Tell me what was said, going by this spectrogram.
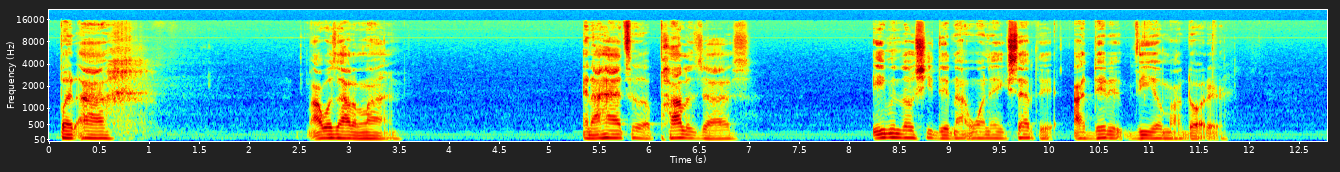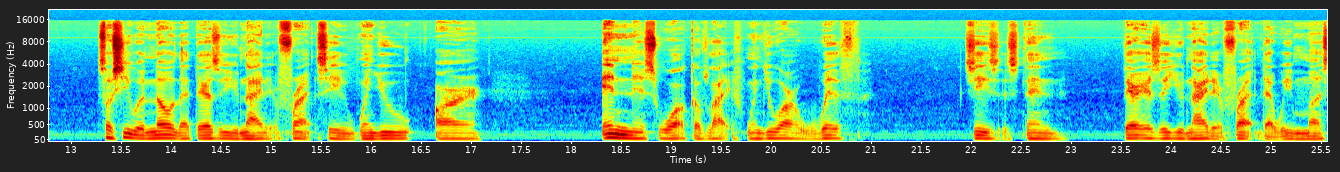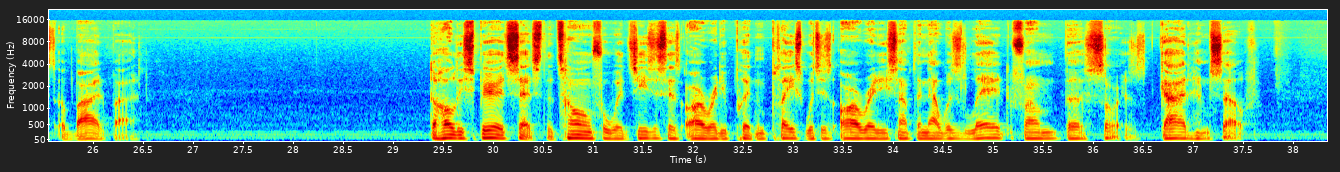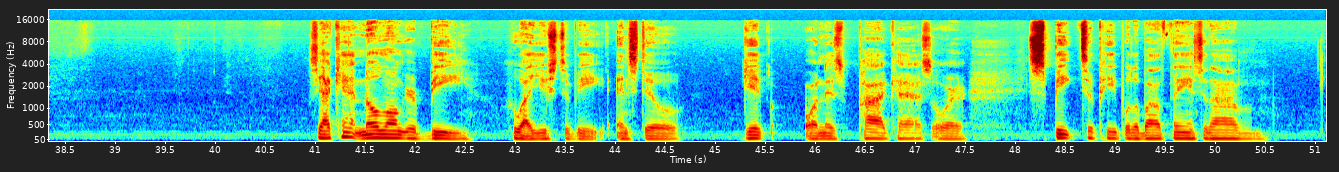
But I, I was out of line. And I had to apologize even though she did not want to accept it, I did it via my daughter. So she would know that there's a united front. See, when you are in this walk of life, when you are with Jesus, then there is a united front that we must abide by. The Holy Spirit sets the tone for what Jesus has already put in place, which is already something that was led from the source, God Himself. See, I can't no longer be who I used to be and still get on this podcast or speak to people about things that I'm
